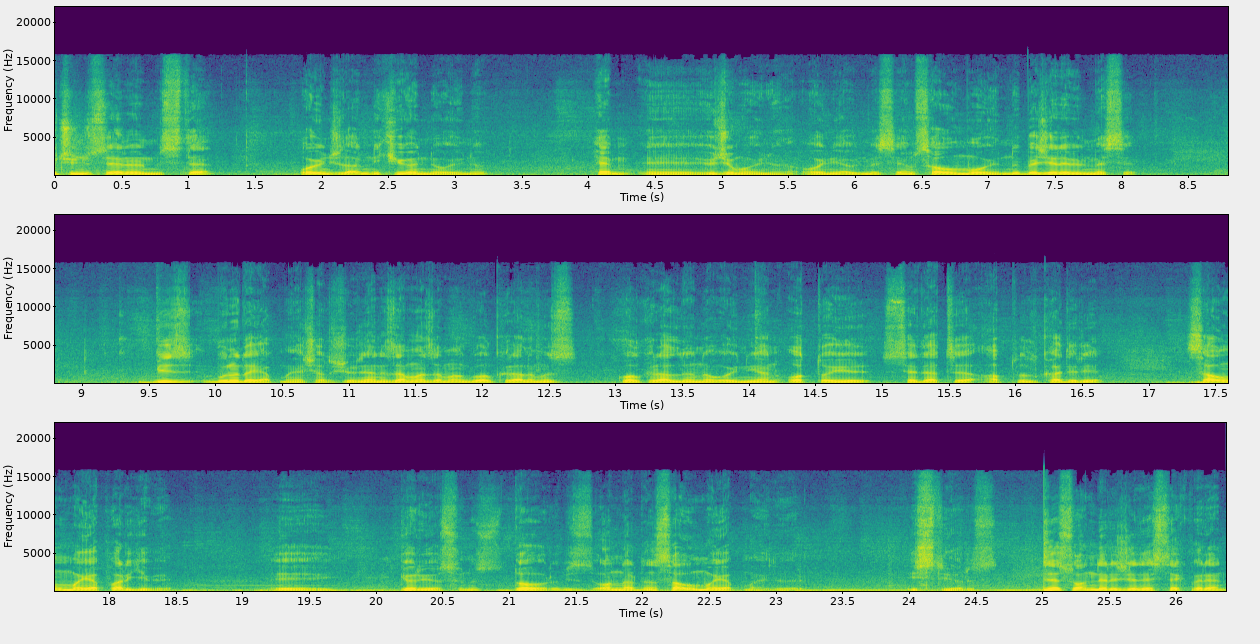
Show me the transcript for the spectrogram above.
Üçüncüsü en önemlisi de oyuncuların iki yönlü oyunu. Hem e, hücum oyunu oynayabilmesi hem savunma oyununu becerebilmesi. Biz bunu da yapmaya çalışıyoruz. Yani zaman zaman gol kralımız, gol krallığını oynayan Otto'yu, Sedat'ı, Abdülkadir'i savunma yapar gibi e, görüyorsunuz. Doğru. Biz onlardan savunma yapmayı istiyoruz. Bize son derece destek veren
